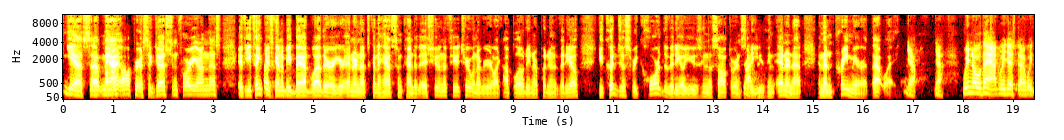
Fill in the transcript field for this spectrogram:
Yes. Uh, may Okay. I offer a suggestion for you on this? If you think Sure. there's going to be bad weather or your internet's going to have some kind of issue in the future, whenever you're like uploading or putting a video, you could just record the video using the software instead Right. of using internet and then premiere it that way. Yeah, yeah. We know that. We just uh, we,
